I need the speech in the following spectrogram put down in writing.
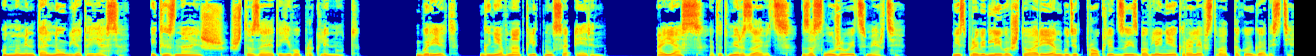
Он моментально убьет Аяса, и ты знаешь, что за это его проклянут. «Бред!» — гневно откликнулся Эрин. «Аяс, этот мерзавец, заслуживает смерти. Несправедливо, что Ариен будет проклят за избавление королевства от такой гадости.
